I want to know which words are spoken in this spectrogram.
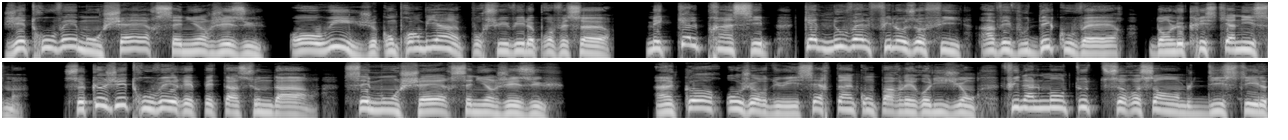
j'ai trouvé mon cher Seigneur Jésus. Oh oui, je comprends bien, poursuivit le professeur. Mais quel principe, quelle nouvelle philosophie avez-vous découvert dans le christianisme? Ce que j'ai trouvé, répéta Sundar, c'est mon cher Seigneur Jésus. Encore aujourd'hui, certains comparent les religions. Finalement, toutes se ressemblent, disent-ils.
